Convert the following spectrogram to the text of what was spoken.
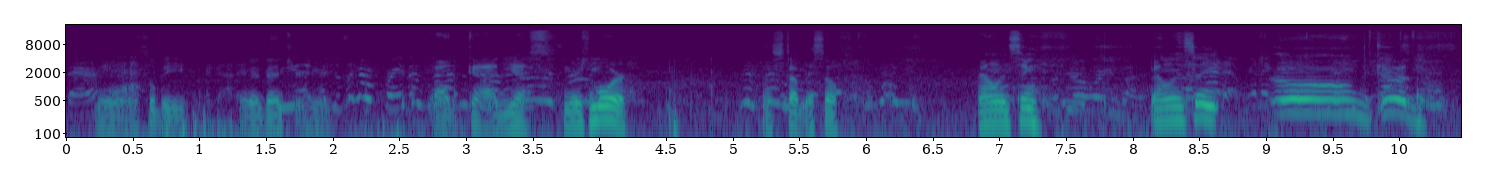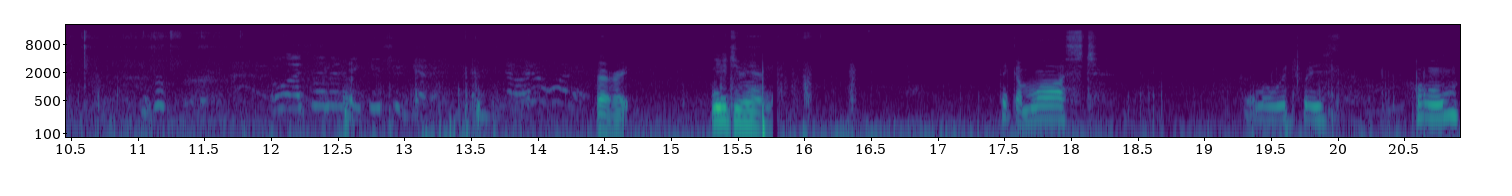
Yeah, this will be an adventure here. Oh god, yes. And there's more. I stopped myself. Balancing. Balancing. Oh, good. Alright. Need two hands. I think I'm lost. I don't know which way's home.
